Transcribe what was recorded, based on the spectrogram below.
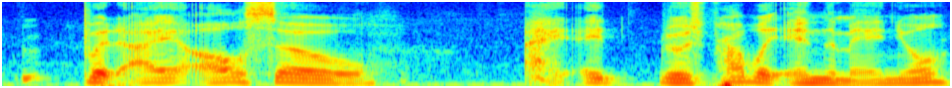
but I also, I it, it was probably in the manual.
